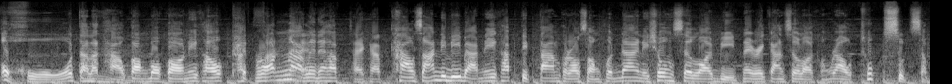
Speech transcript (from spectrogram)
โอ้โห แต่ละข่าวกองบกนี่เขาเผ็ดร้อนมากเลยนะครับ ใช่ครับ ข่าวสารดีๆ แบบนี้ครับ ติดตามกับเราสองคนได้ในช่วงเซลลอยบีดในรายการเซลลอยของเราทุกสุดสัป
